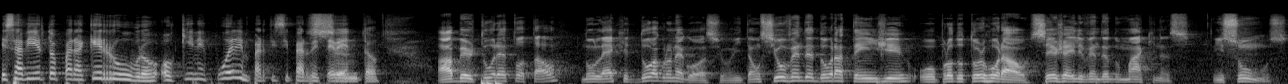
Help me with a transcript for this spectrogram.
es abierto para qué rubro o quiénes pueden participar de este certo. evento. A abertura é total no leque do agronegócio. Então, se o vendedor atende o produtor rural, seja ele vendendo máquinas, insumos,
